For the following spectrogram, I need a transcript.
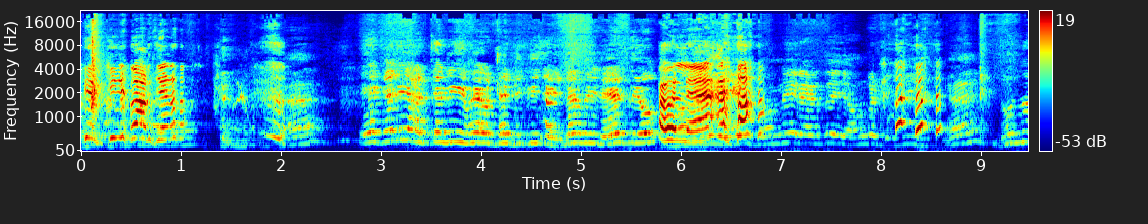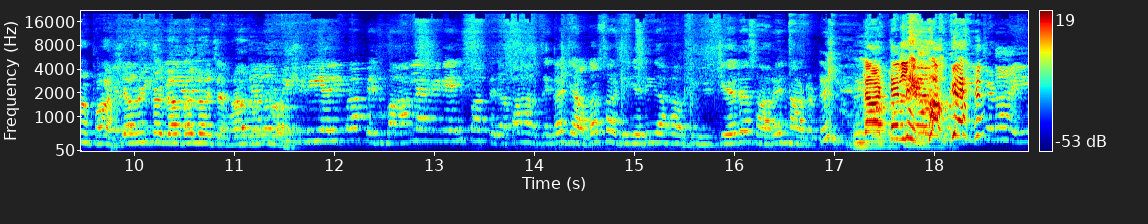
ਡਿੱਗੀ ਚ ਵੜ ਜਾਣਾ। ਇਹ ਕਹਿੰਦੀ ਅੜਚਨ ਨਹੀਂ ਫੇ ਉੱਥੇ ਡਿੱਗੀ ਚਾਹੀਦਾ ਵੀ ਰੇਟ ਦਿਓ ਉਹ ਲੈ। ਦੋਨੇ ਰੇੜਦੇ ਜਾਊਂਗਾ ਡਿੱਗੀ। ਹੈ? ਦੋਨਾਂ ਫਾਸਿਆ ਵੀ ਤਾਂ ਪਹਿਲਾਂ ਚੰਗਾ ਜਦੋਂ ਰਹੂਗਾ ਪਿਛਲੀ ਵਾਰੀ ਪਾਪੇ ਨੂੰ ਬਾਹਰ ਲੈ ਕੇ ਗਏ ਸੀ, ਪਾਪੇ ਦਾ ਭਾਰ ਸੀਗਾ ਜ਼ਿਆਦਾ ਸਾਡੀ ਜਿਹੜੀ ਆਹ ਵੀਲ ਚੇਅਰ ਹੈ ਸਾਰੇ ਨਟ ਢਿੱਲੇ ਨੱਟ ਲਿਆਓਗੇ ਚੜਾਈ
